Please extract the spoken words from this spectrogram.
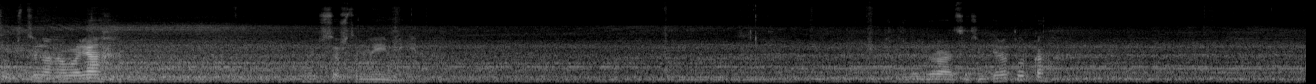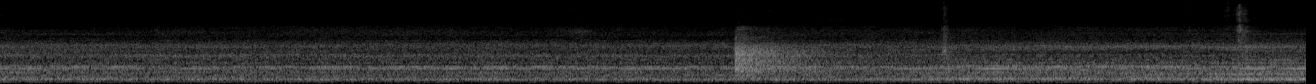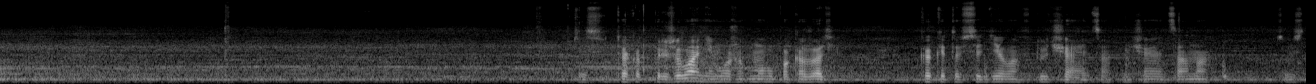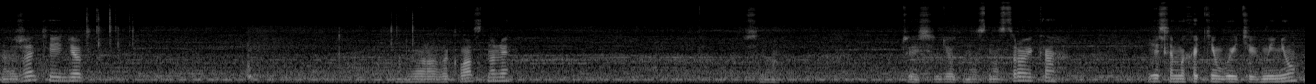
Собственно говоря, все, что мы имеем. Выбирается температурка. То есть вот так вот при желании можем, могу показать, как это все дело включается. Включается она, то есть нажатие идет. Два раза клацнули. То есть идет у нас настройка. Если мы хотим выйти в меню,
